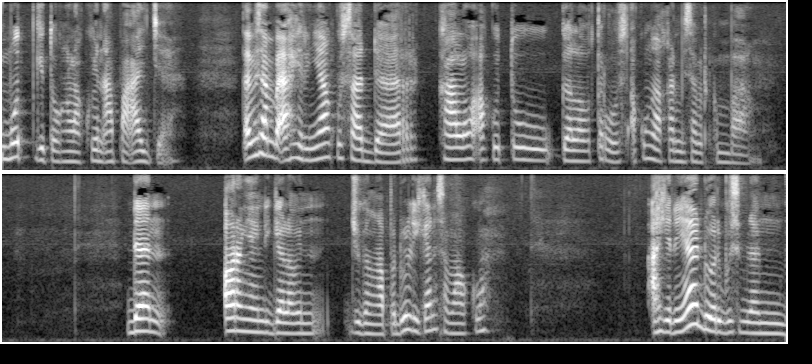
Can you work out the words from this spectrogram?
mood gitu ngelakuin apa aja. Tapi sampai akhirnya aku sadar kalau aku tuh galau terus aku nggak akan bisa berkembang. Dan orang yang digalauin juga nggak peduli kan sama aku. Akhirnya 2019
